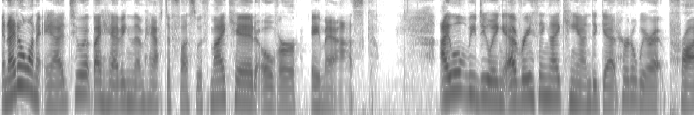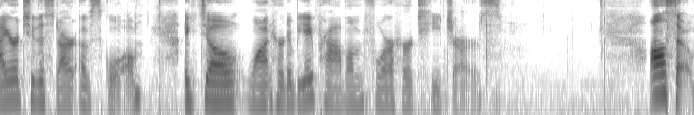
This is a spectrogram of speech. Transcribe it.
And I don't want to add to it by having them have to fuss with my kid over a mask. I will be doing everything I can to get her to wear it prior to the start of school. I don't want her to be a problem for her teachers. Also,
